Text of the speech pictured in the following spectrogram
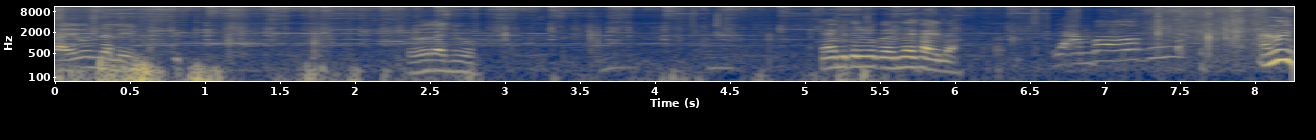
काय पण झाले. राजू. काय मित्रांनो करणार खायला? आंबा हो की? अनुज.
